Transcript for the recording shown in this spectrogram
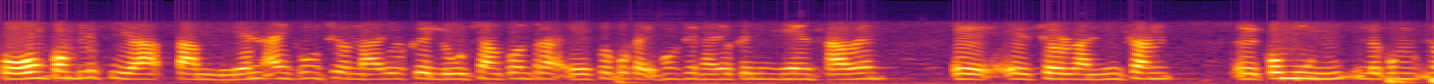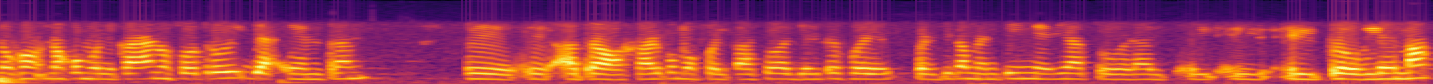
con complicidad también hay funcionarios que luchan contra eso porque hay funcionarios que ni bien saben eh, se organizan nos comunican a nosotros y ya entran eh, eh, a trabajar, como fue el caso de ayer, que fue prácticamente inmediato. Era el, el, problema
